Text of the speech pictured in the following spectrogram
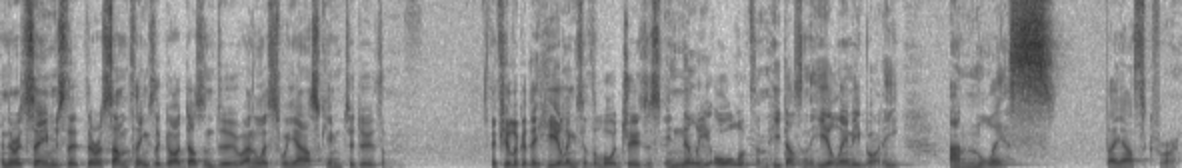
And there it seems that there are some things that God doesn't do unless we ask Him to do them. If you look at the healings of the Lord Jesus, in nearly all of them, He doesn't heal anybody unless they ask for it.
